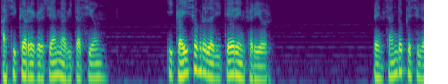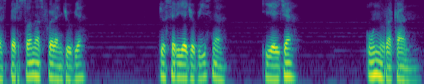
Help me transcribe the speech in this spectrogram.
Así que regresé a mi habitación y caí sobre la litera inferior, pensando que si las personas fueran lluvia, yo sería llovizna y ella un huracán.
